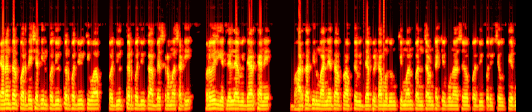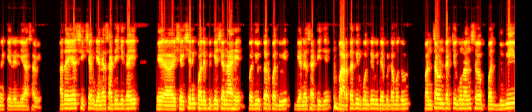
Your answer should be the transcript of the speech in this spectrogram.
त्यानंतर परदेशातील पदव्युत्तर पदवी किंवा पदव्युत्तर पदविका अभ्यासक्रमासाठी प्रवेश घेतलेल्या विद्यार्थ्याने भारतातील मान्यताप्राप्त विद्यापीठामधून किमान पंचावन्न टक्के गुणासह पदवी परीक्षा उत्तीर्ण केलेली असावी. आता या शिक्षण घेण्यासाठी जी काही शैक्षणिक क्वालिफिकेशन आहे पदव्युत्तर पदवी घेण्यासाठी जे भारतातील कोणत्या विद्यापीठामधून पंचावन्न टक्के गुणांसह पदवी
